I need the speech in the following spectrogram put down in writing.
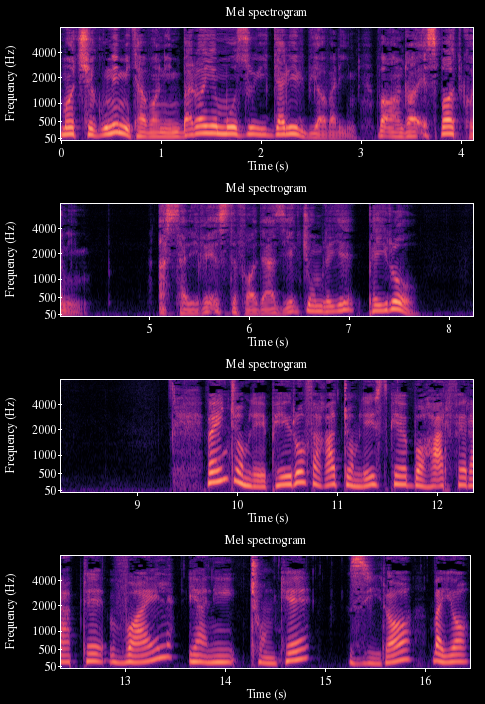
ما چگونه می توانیم برای موضوعی دلیل بیاوریم و آن را اثبات کنیم از طریق استفاده از یک جمله پیرو و این جمله پیرو فقط جمله است که با حرف ربط وایل یعنی چونکه زیرا و یا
